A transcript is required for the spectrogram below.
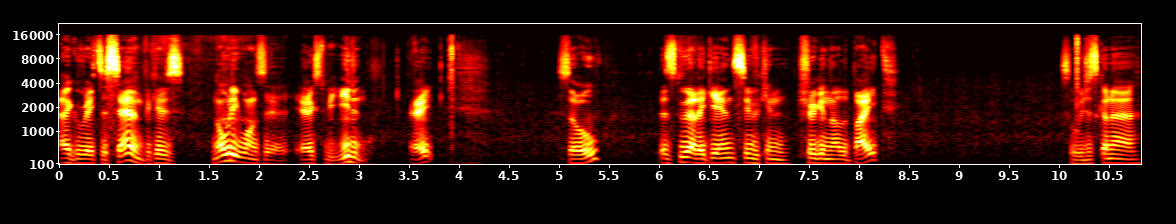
aggravates the salmon because nobody wants the eggs to be eaten, right? So let's do that again, see if we can trigger another bite. So we're just gonna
